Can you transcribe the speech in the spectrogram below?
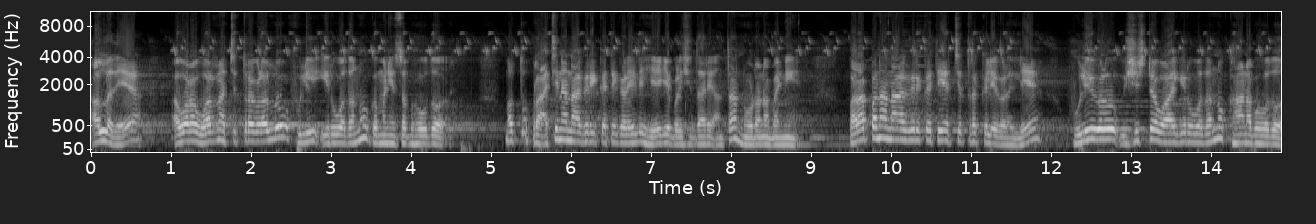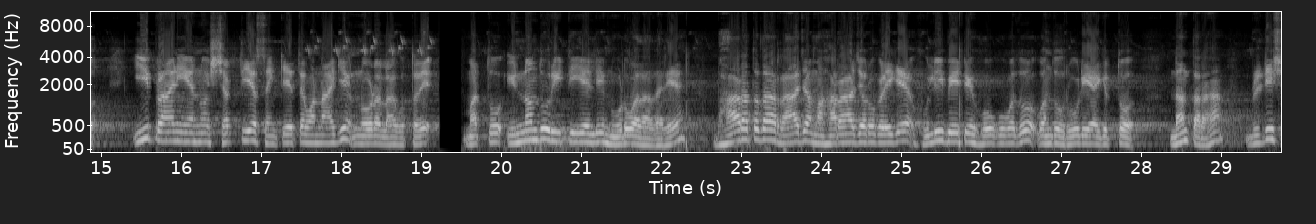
ಅಲ್ಲದೆ ಅವರ ವರ್ಣಚಿತ್ರಗಳಲ್ಲೂ ಹುಲಿ ಇರುವುದನ್ನು ಗಮನಿಸಬಹುದು. ಮತ್ತು ಪ್ರಾಚೀನ ನಾಗರಿಕತೆಗಳಲ್ಲಿ ಹೇಗೆ ಬಳಸಿದ್ದಾರೆ ಅಂತ ನೋಡೋಣ ಬನ್ನಿ. ಪರಪ್ಪನ ನಾಗರಿಕತೆಯ ಚಿತ್ರಕಲೆಗಳಲ್ಲಿ ಹುಲಿಗಳು ವಿಶಿಷ್ಟವಾಗಿರುವುದನ್ನು ಕಾಣಬಹುದು. ಈ ಪ್ರಾಣಿಯನ್ನು ಶಕ್ತಿಯ ಸಂಕೇತವನ್ನಾಗಿ ನೋಡಲಾಗುತ್ತದೆ. ಮತ್ತು ಇನ್ನೊಂದು ರೀತಿಯಲ್ಲಿ ನೋಡುವುದಾದರೆ, ಭಾರತದ ರಾಜ ಮಹಾರಾಜರುಗಳಿಗೆ ಹುಲಿ ಭೇಟಿ ಹೋಗುವುದು ಒಂದು ರೂಢಿಯಾಗಿತ್ತು. ನಂತರ ಬ್ರಿಟಿಷ್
